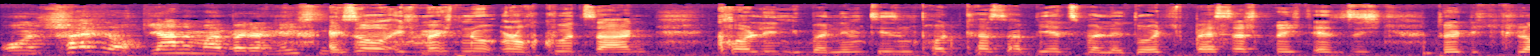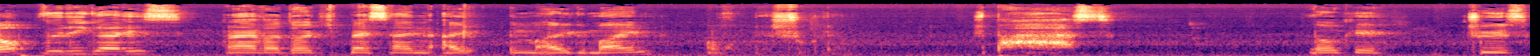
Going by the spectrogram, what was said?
Und schaltet auch gerne mal bei der nächsten. Also, ich möchte nur noch kurz sagen, Colin übernimmt diesen Podcast ab jetzt, weil er deutlich besser spricht, er sich deutlich glaubwürdiger ist und einfach deutlich besser in, im Allgemeinen, auch in der Schule. Spaß. Okay, tschüss.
